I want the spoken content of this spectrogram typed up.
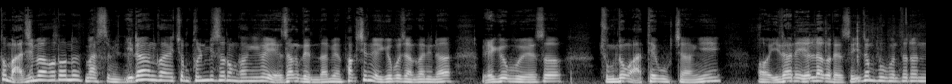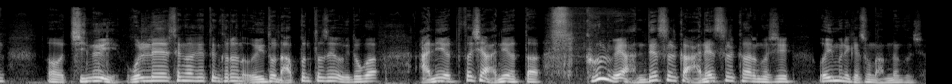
또 마지막으로는 맞습니다. 이란과의 좀 불미스러운 관계가 예상된다면 박진 외교부 장관이나 외교부에서 중동 아태국장이 어, 이란에 연락을 해서 이런 부분들은 어, 진의 원래 생각했던 그런 의도 나쁜 뜻의 의도가 아니었 뜻이 아니었다. 그걸 왜 안 됐을까 안 했을까 하는 것이 의문이 계속 남는 거죠.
